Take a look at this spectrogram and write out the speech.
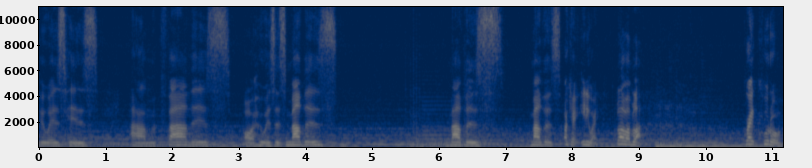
who is his um, father's, or who is his mother's, mother's, mother's, okay, anyway, blah, blah, blah. Great koro.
